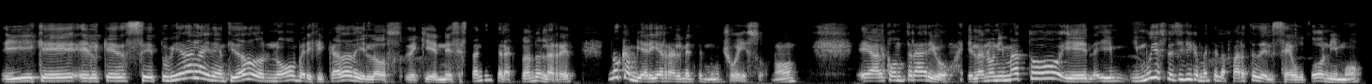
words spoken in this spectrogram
y que el que se tuviera la identidad o no verificada de los de quienes están interactuando en la red no cambiaría realmente mucho eso, ¿no? Eh, al contrario, el anonimato y, muy específicamente la parte del seudónimo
